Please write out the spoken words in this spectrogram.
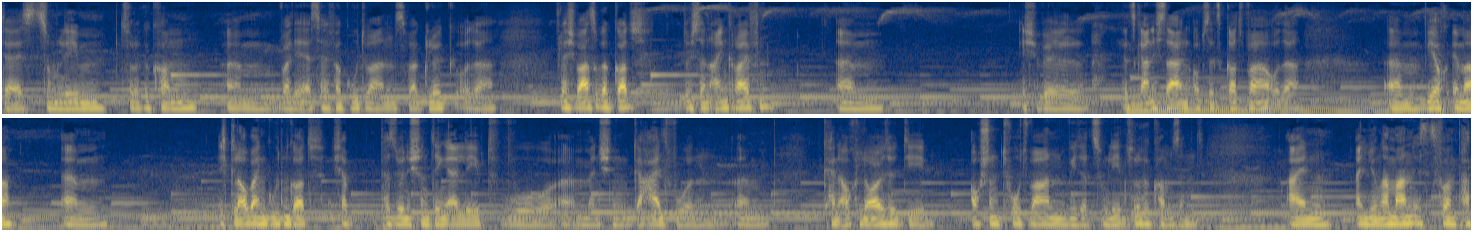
der ist zum Leben zurückgekommen, ähm, weil die Ersthelfer gut waren, es war Glück oder vielleicht war es sogar Gott durch sein Eingreifen. Ähm, ich will jetzt gar nicht sagen, ob es jetzt Gott war oder ähm, wie auch immer. Ähm, ich glaube an einen guten Gott. Ich habe persönlich schon Dinge erlebt, wo äh, Menschen geheilt wurden. Ähm, kenne auch Leute, die auch schon tot waren, wieder zum Leben zurückgekommen sind. Ein ein junger Mann ist vor ein, paar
